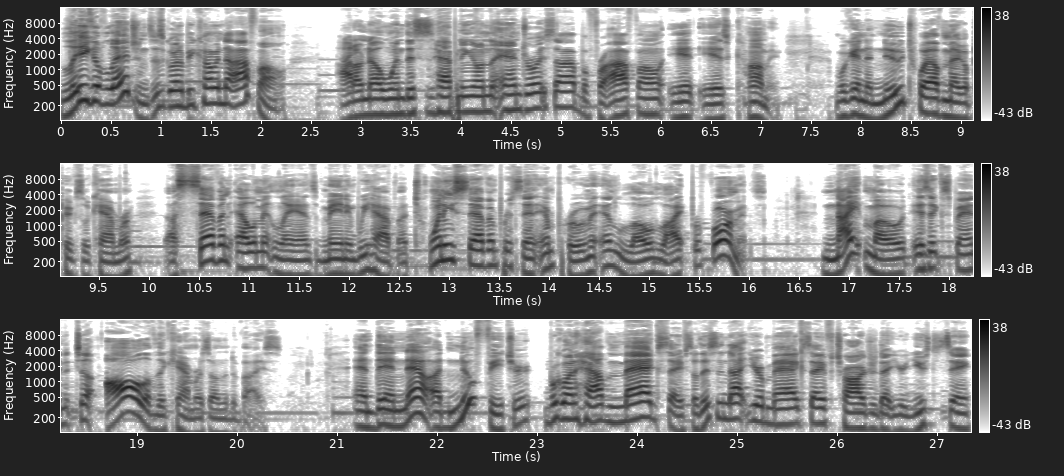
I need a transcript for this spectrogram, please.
League of Legends is going to be coming to iPhone. I don't know when this is happening on the Android side, but for iPhone, it is coming. We're getting a new 12 megapixel camera, a 7 element lens, meaning we have a 27% improvement in low light performance. Night mode is expanded to all of the cameras on the device. And then now a new feature, we're going to have MagSafe. So this is not your MagSafe charger that you're used to seeing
